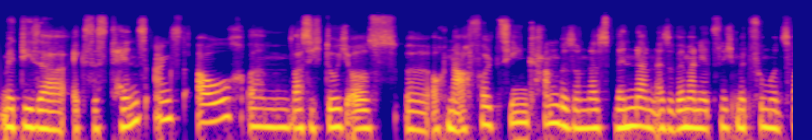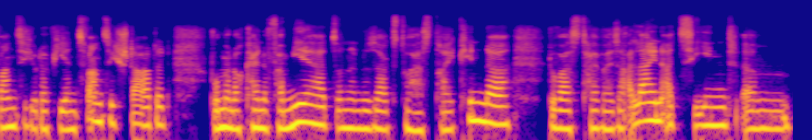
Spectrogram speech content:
mit dieser Existenzangst auch, ähm, was ich durchaus äh, auch nachvollziehen kann, besonders wenn dann, also wenn man jetzt nicht mit 25 oder 24 startet, wo man noch keine Familie hat, sondern du sagst, du hast drei Kinder, du warst teilweise alleinerziehend. Ähm,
